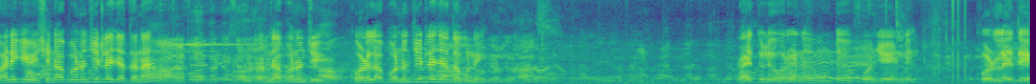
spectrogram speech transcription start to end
పనికి చిన్నప్పటి నుంచి ఇట్లే జతనా? చిన్నప్పటి నుంచి కోడలప్పటి నుంచి ఇట్లే జతకున్నాయి. రైతులు ఎవరైనా ఉంటే ఫోన్ చేయండి. కోడలు అయితే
